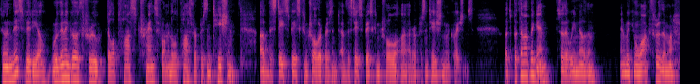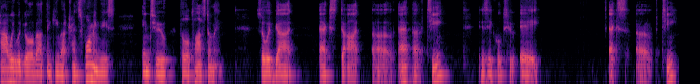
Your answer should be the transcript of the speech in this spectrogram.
So in this video, we're going to go through the Laplace transform and the Laplace representation of the state space control represent of the state space control uh, representation equations. Let's put them up again so that we know them and we can walk through them on how we would go about thinking about transforming these into the Laplace domain. So we've got x dot of, of t is equal to a x of t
